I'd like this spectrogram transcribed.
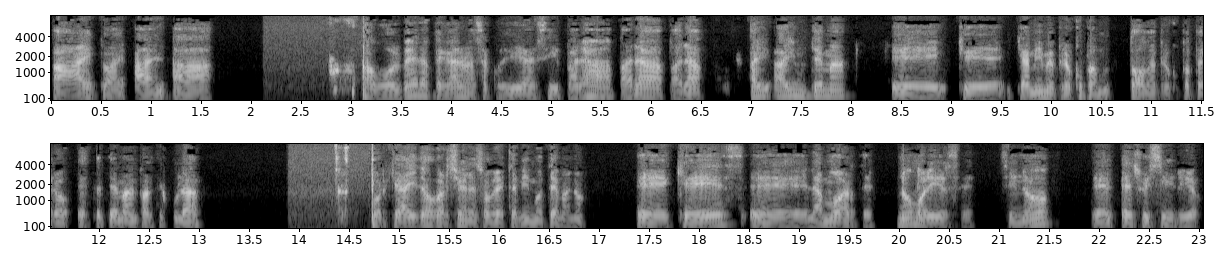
a esto, a, a, volver a pegar una sacudida, decir, pará, pará, pará. Hay, hay un tema eh, que, a mí me preocupa, todo me preocupa, pero este tema en particular, porque hay dos versiones sobre este mismo tema, ¿no? Eh, que es la muerte, no morirse, sino eh, el suicidio.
